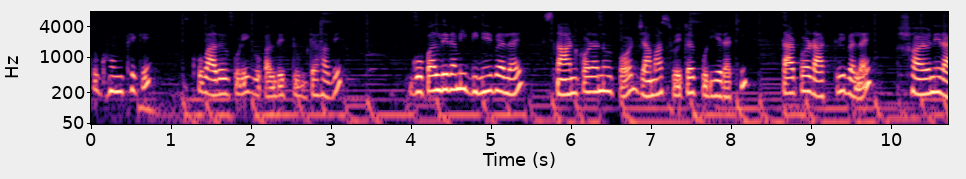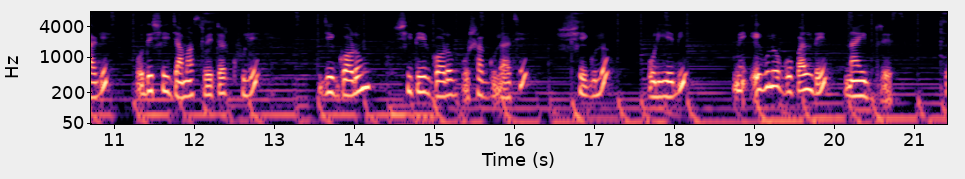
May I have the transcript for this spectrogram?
তো ঘুম থেকে খুব আদর করেই গোপালদের তুলতে হবে। গোপালদের আমি দিনের বেলায় স্নান করানোর পর জামা সোয়েটার পরিয়ে রাখি, তারপর রাত্রিবেলায় শয়নের আগে ওদের সেই জামা সোয়েটার খুলে যে গরম, শীতের গরম পোশাকগুলো আছে সেগুলো পরিয়ে দিই। মানে এগুলো গোপালদের নাইট ড্রেস তো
